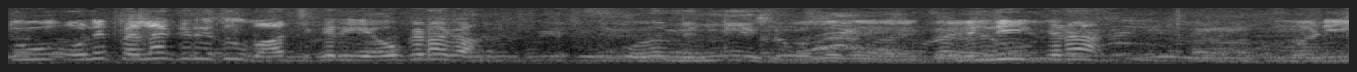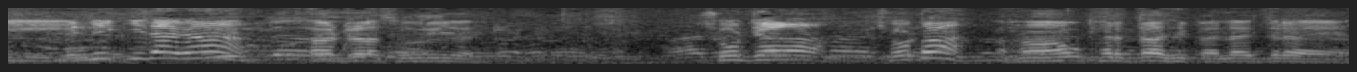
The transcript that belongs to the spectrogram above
ਤੂੰ ਉਹਨੇ ਪਹਿਲਾਂ ਕਰੀ ਤੂੰ ਬਾਅਦ ਚ ਕਰੀ ਹੈ ਉਹ ਕਿਹੜਾ ਗਾ? ਉਹਦਾ ਮਿੰਨੀ ਸੀ ਮਿੰਨੀ ਕਿਹੜਾ? ਮਣੀ। ਮਿੰਨੀ ਕਿਹਦਾ ਗਾ? ਸਾਡਾ ਸੂਰੀ ਹੈ ਛੋਟੇ ਵਾਲਾ? ਛੋਟਾ? ਹਾਂ ਉਹ ਫਿਰਦਾ ਸੀ ਪਹਿਲਾਂ ਇੱਧਰ ਆਇਆ।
